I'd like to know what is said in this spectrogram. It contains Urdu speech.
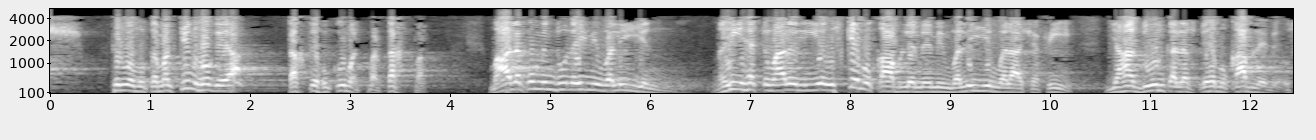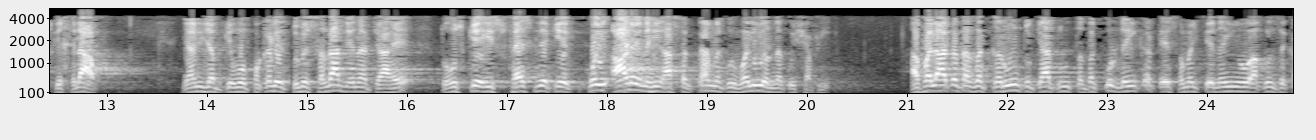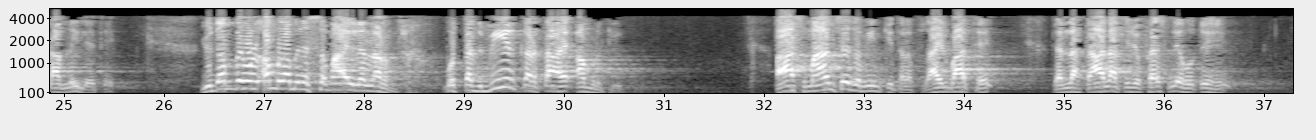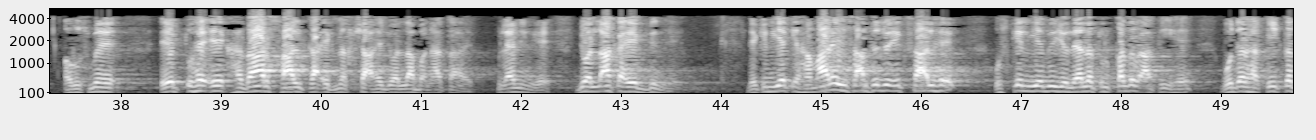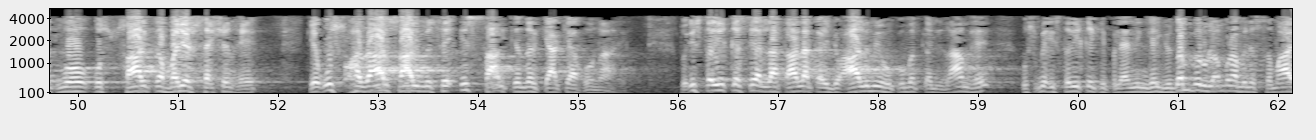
پھر وہ متمکن ہو گیا تخت حکومت پر، تخت پر۔ مالکم من دون من ولی نہیں ہے تمہارے لیے اس کے مقابلے میں من ولی ولا شفیع یہاں دون کا لفظ جو ہے مقابلے میں، اس کے خلاف۔ یعنی جبکہ وہ پکڑے، تمہیں سزا دینا چاہے تو اس کے اس فیصلے کے کوئی آڑے نہیں آ سکتا، نہ کوئی ولی اور نہ کوئی شفیع۔ افلا تذک تو کیا تم تذکر نہیں کرتے، سمجھتے نہیں ہو، عقل سے کام نہیں لیتے؟ یدبر الامر من السماء الى الارض، وہ تدبیر کرتا ہے امر کی۔ آسمان سے زمین کی طرف۔ ظاہر بات ہے کہ اللہ تعالیٰ کے جو فیصلے ہوتے ہیں، اور اس میں ایک تو ہے ایک ہزار سال کا ایک نقشہ ہے جو اللہ بناتا ہے پلاننگ ہے، جو اللہ کا ایک دن ہے۔ لیکن یہ کہ ہمارے حساب سے جو ایک سال ہے اس کے لیے بھی جو للت القدر آتی ہے، وہ در حقیقت وہ اس سال کا بجٹ سیشن ہے کہ اس ہزار سال میں سے اس سال کے اندر کیا کیا ہونا ہے۔ تو اس طریقے سے اللہ تعالیٰ کا جو عالمی حکومت کا نظام ہے، اس میں اس طریقے کی پلاننگ ہے۔ یدبر العمر بن سما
